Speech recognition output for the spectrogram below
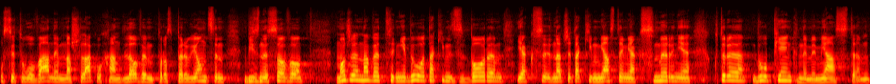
usytuowanym na szlaku handlowym, prosperującym biznesowo. Może nawet nie było takim zborem, jak, znaczy takim miastem jak Smyrnie, które było pięknym miastem,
